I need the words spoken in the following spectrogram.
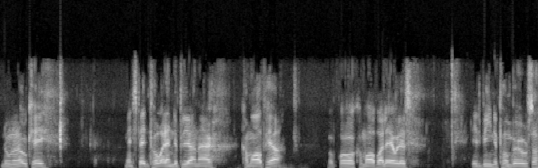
nogenlunde okay. Men spændt på, hvordan det bliver, når jeg kommer op her. Må prøve at komme op og lave lidt, lidt venepumpeøvelser.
